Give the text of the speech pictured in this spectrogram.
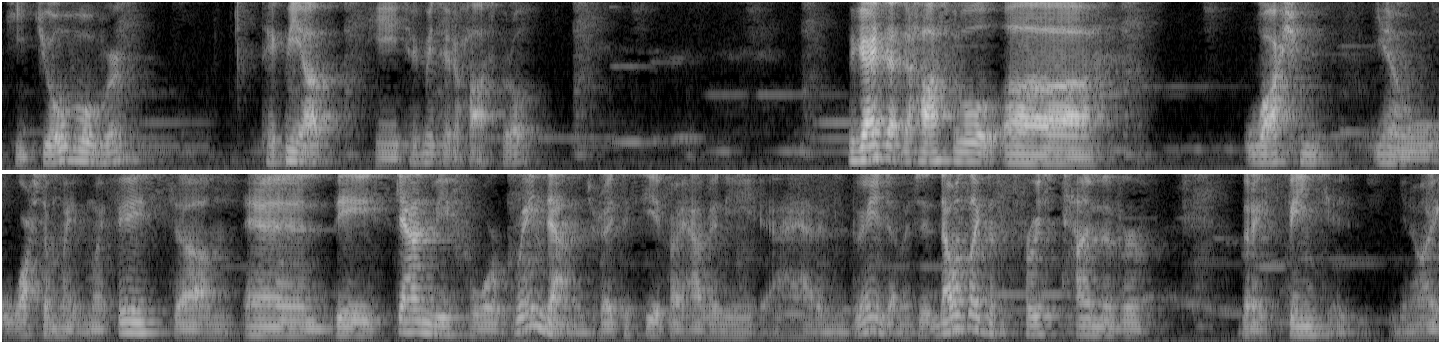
He drove over, picked me up, he took me to the hospital. The guys at the hospital uh, washed, you know, washed up my, my face, um, and they scanned me for brain damage, right, to see if I have any, I had any brain damage. And that was like the first time ever that I fainted. You know, I,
